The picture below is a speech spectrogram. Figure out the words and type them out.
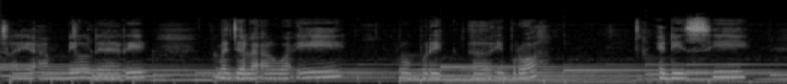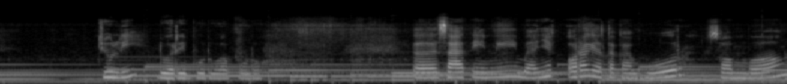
Saya ambil dari majalah Al-Wa'i rubrik e, Ibroh edisi Juli 2020 e, saat ini banyak orang yang takabur sombong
